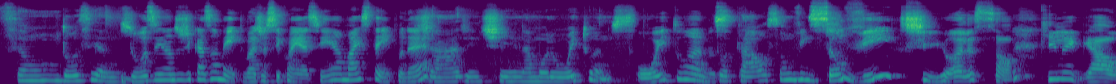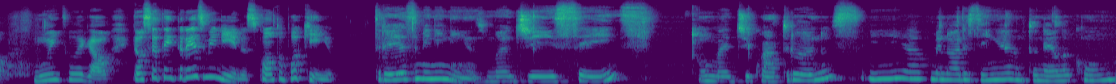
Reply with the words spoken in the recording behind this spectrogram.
São 12 anos. 12 anos de casamento, mas já se conhecem há mais tempo, né? Já a gente namorou 8 anos. Oito No anos. total são 20. São 20, olha só, que legal, muito legal. Então você tem três meninas, conta um pouquinho. Três menininhas, uma de 6, uma de 4 anos e a menorzinha, Antonella, com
